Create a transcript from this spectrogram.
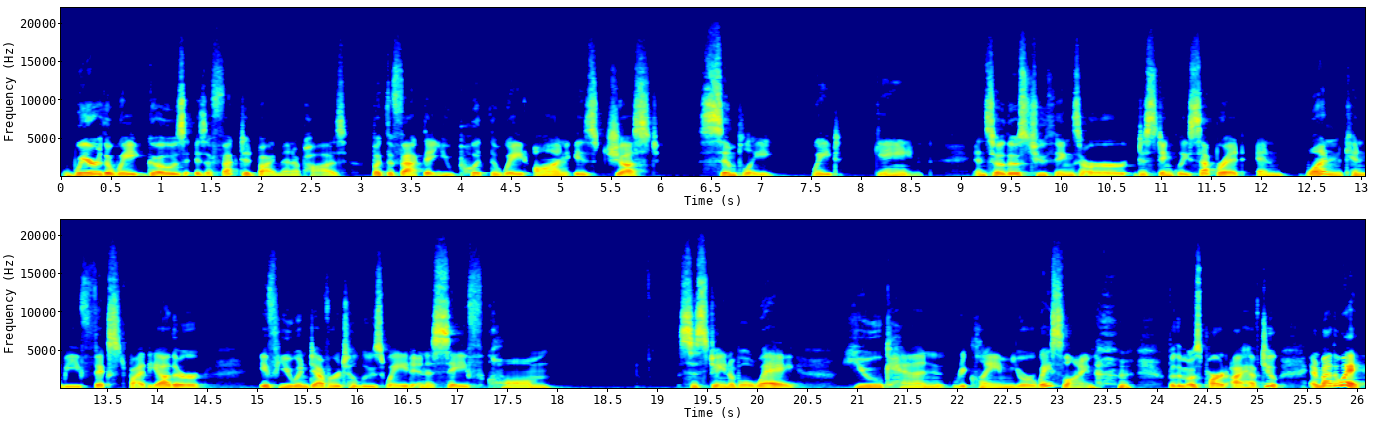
where the weight goes is affected by menopause, but the fact that you put the weight on is just simply weight gain. And so those two things are distinctly separate, and one can be fixed by the other if you endeavor to lose weight in a safe, calm, sustainable way you can reclaim your waistline. For the most part, I have too. And by the way,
